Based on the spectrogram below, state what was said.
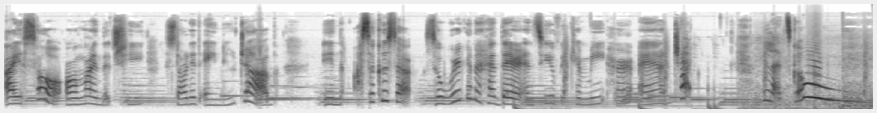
I saw online that she started a new job in Asakusa. So we're gonna head there and see if we can meet her and chat. Let's go!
